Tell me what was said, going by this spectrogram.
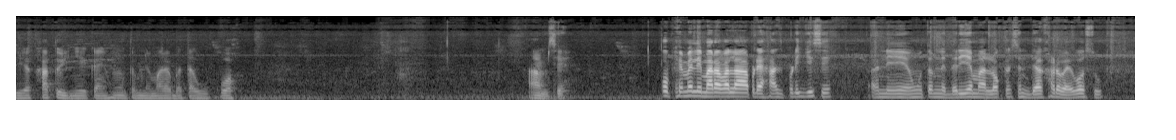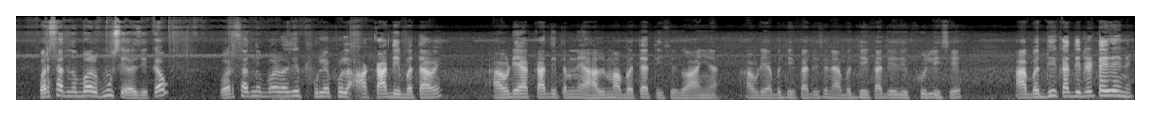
દેખાતું નહીં કાંઈ. હું તમને મારે બતાવું, કહો. આમ છે. તો ફેમિલી મારા વાલા આપણે હાંજ પડી જશે અને હું તમને દરિયામાં લોકેશન દેખાડવા આવ્યો છું. વરસાદનું બળ શું છે હજી, કહું? વરસાદનું બળ હજી ફૂલે ફૂલ આ કાદી બતાવે. આવડી આ કાદી તમને હાલમાં બતાતી છે. તો અહીંયા આવડી આ બધી કાદી છે ને, આ બધી કાદી હજી ખુલ્લી છે. આ બધી કાદી ડટાઈ જાય ને,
